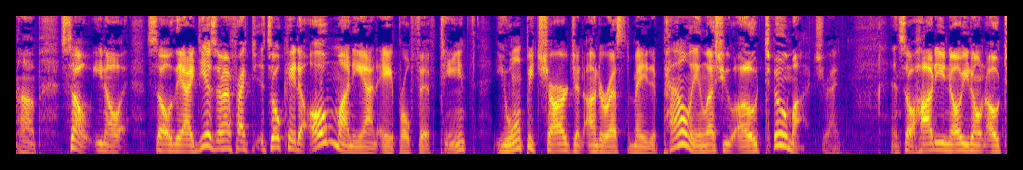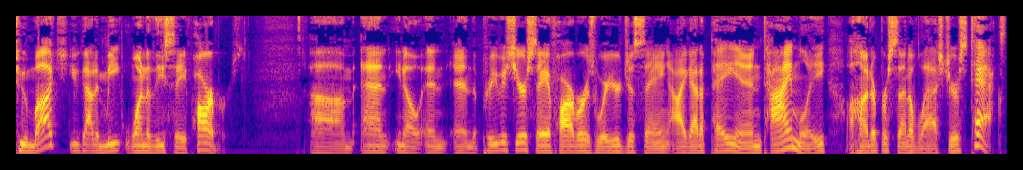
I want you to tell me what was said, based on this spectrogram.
Um, so, you know, so the idea is, as a matter of fact, it's okay to owe money on April 15th. You won't be charged an underestimated penalty unless you owe too much, right? And so, how do you know you don't owe too much? You got to meet one of these safe harbors. Um, and you know, and and the previous year safe harbor is where you're just saying I got to pay in timely 100% of last year's tax.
